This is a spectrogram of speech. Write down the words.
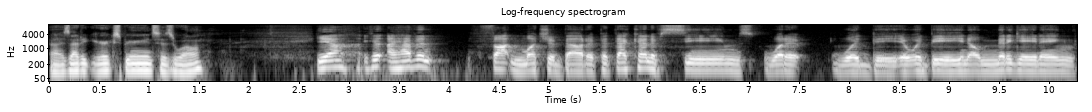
Uh, is that your experience as well? Yeah, I haven't thought much about it, but that kind of seems what it would be. It would be, you know, mitigating,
